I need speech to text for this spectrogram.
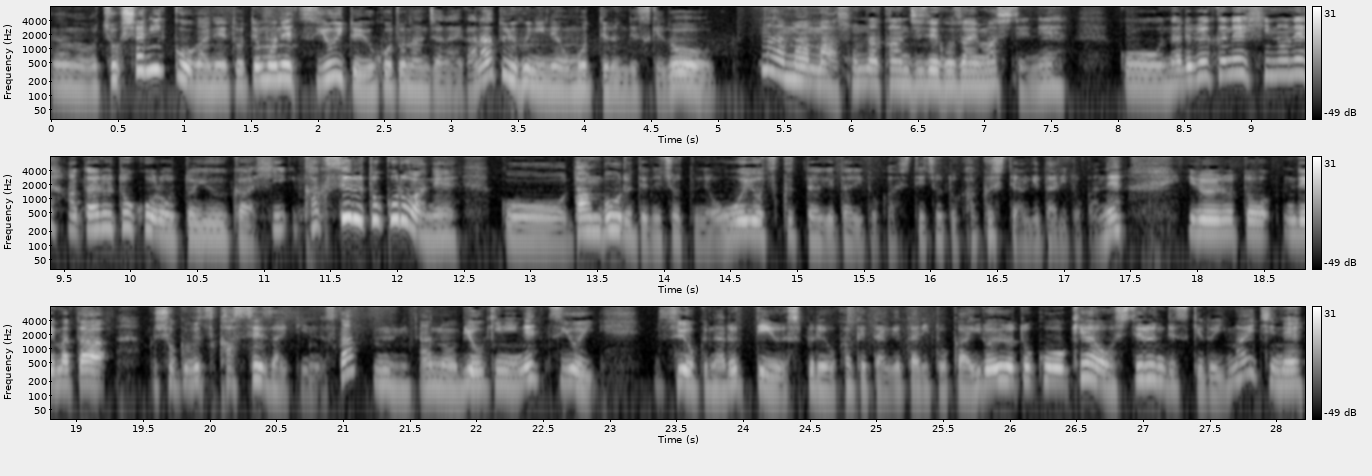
あの、直射日光がね、とてもね、強いということなんじゃないかなというふうにね、思ってるんですけど、まあまあまあ、そんな感じでございましてね。こう、なるべくね、日のね、当たるところというか、日、隠せるところはね、こう、段ボールでね、ちょっとね、覆いを作ってあげたりとかして、ちょっと隠してあげたりとかね。いろいろと、で、また、植物活性剤っていうんですか？うん。あの、病気にね、強い、強くなるっていうスプレーをかけてあげたりとか、いろいろとこう、ケアをしてるんですけど、いまいちね、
